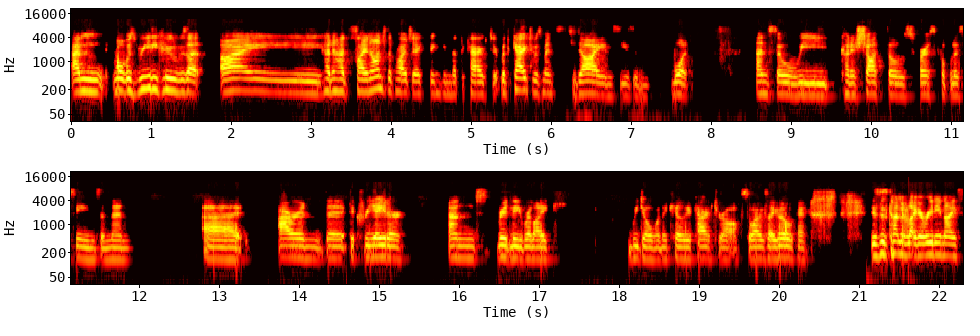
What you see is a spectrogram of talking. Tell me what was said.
and what was really cool was that I kind of had to sign on to the project thinking that the character, but the character was meant to die in season one. And so we kind of shot those first couple of scenes and then uh, Aaron, the, the creator, and Ridley were like, we don't want to kill your character off. So I was like, oh, okay, this is kind of like a really nice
